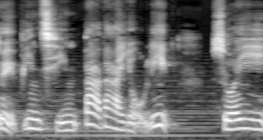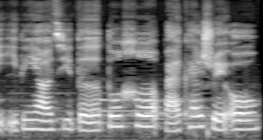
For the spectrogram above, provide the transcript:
对病情大大有利，所以一定要记得多喝白开水哦。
